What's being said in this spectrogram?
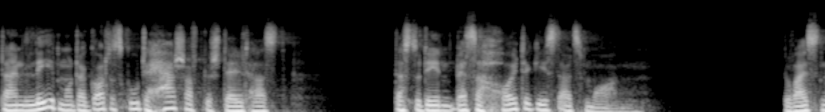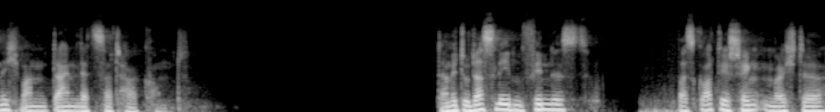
dein Leben unter Gottes gute Herrschaft gestellt hast, dass du den besser heute gehst als morgen. Du weißt nicht, wann dein letzter Tag kommt. Damit du das Leben findest, was Gott dir schenken möchte,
